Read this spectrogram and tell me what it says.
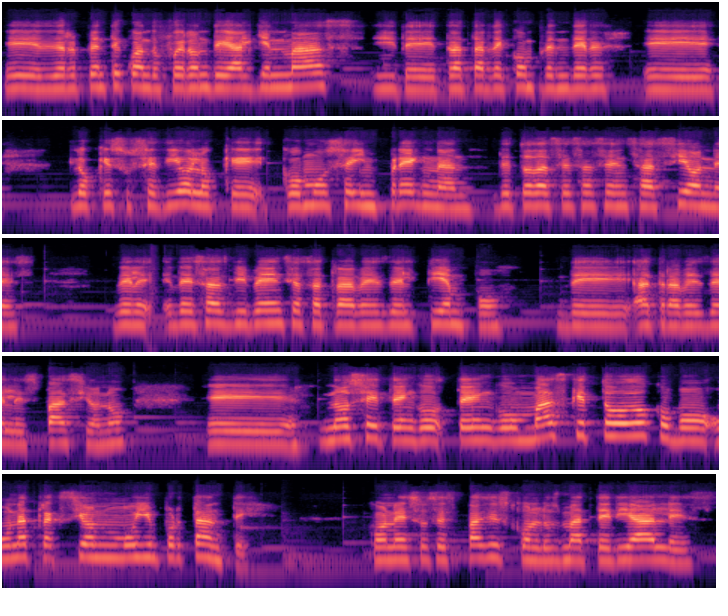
eh, de repente cuando fueron de alguien más y de tratar de comprender eh, lo que sucedió, lo que, cómo se impregnan de todas esas sensaciones, de, de esas vivencias a través del tiempo, de, a través del espacio, ¿no? Eh, no sé, tengo, tengo más que todo como una atracción muy importante con esos espacios, con los materiales,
